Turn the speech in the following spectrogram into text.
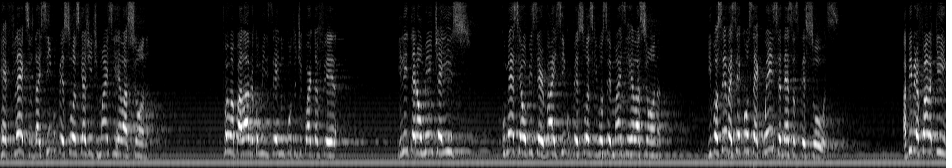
reflexos das cinco pessoas que a gente mais se relaciona. Foi uma palavra que eu ministrei no culto de quarta-feira, e literalmente é isso. Comece a observar as cinco pessoas que você mais se relaciona, e você vai ser consequência dessas pessoas. A Bíblia fala que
